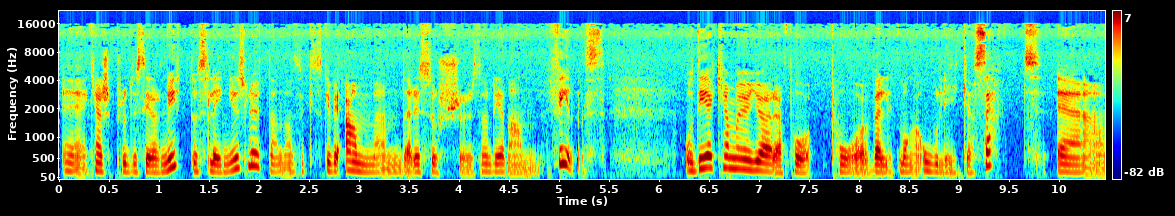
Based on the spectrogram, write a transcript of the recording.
eh, kanske producerar nytt och slänger i slutändan så ska vi använda resurser som redan finns. Och det kan man ju göra på, på väldigt många olika sätt eh,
